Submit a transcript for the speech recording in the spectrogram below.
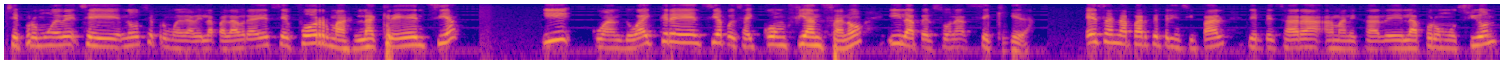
se promueve, se, no se promueve, a ver, la palabra es, se forma la creencia y cuando hay creencia, pues hay confianza, ¿no? Y la persona se queda. Esa es la parte principal de empezar a, manejar eh, la promoción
